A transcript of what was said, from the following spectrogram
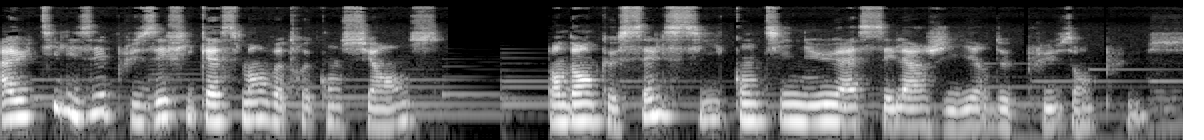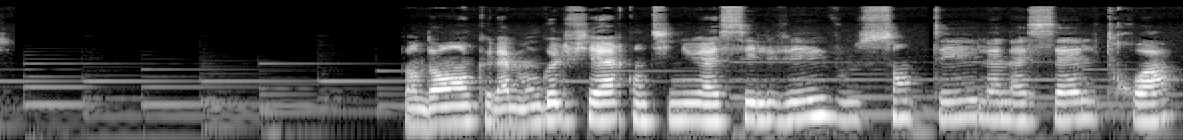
à utiliser plus efficacement votre conscience pendant que celle-ci continue à s'élargir de plus en plus. Pendant que la montgolfière continue à s'élever, vous sentez la nacelle 3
